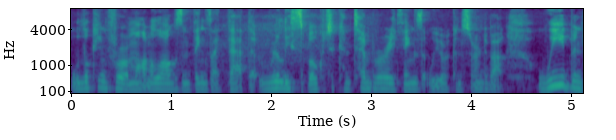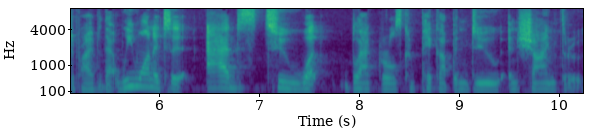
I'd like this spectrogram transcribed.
looking for monologues and things like that that really spoke to contemporary things that we were concerned about. We'd been deprived of that. We wanted to add to what black girls could pick up and do and shine through.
